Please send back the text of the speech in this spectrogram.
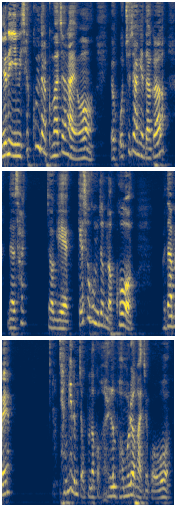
얘는 이미 새콤달콤하잖아요. 이 고추장에다가 내가 살 저기에 깨소금 좀 넣고 그 다음에 참기름 조금 넣고 얼른 버무려 가지고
